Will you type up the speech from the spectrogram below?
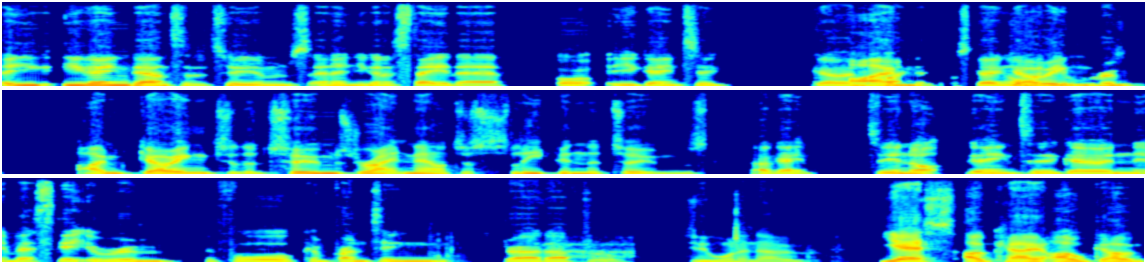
are you, are you going down to the tombs and then you're going to stay there? Or are you going to go and I'm find out what's going on in your room? I'm going to the tombs right now to sleep in the tombs. Okay. So you're not going to go and investigate your room before confronting Strahd after all? I do want to know. Yes, okay, I'll go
